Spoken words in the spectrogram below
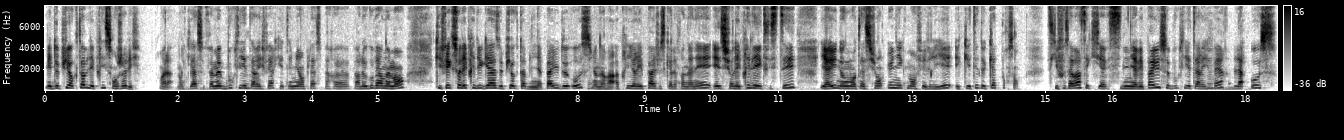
Mais depuis octobre, les prix sont gelés. Voilà, donc il y a ce fameux bouclier tarifaire qui a été mis en place par, euh, par le gouvernement, qui fait que sur les prix du gaz, depuis octobre, il n'y a pas eu de hausse, il n'y en aura a priori pas jusqu'à la fin de l'année, et sur les prix de l'électricité, il y a eu une augmentation uniquement en février et qui était de 4%. Ce qu'il faut savoir, c'est qu'il s'il n'y avait pas eu ce bouclier tarifaire, la hausse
